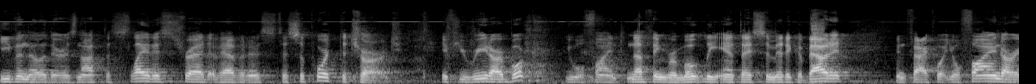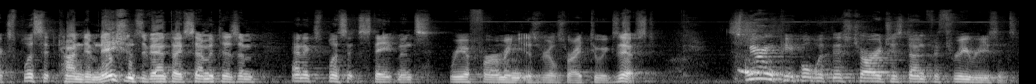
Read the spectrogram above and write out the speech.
even though there is not the slightest shred of evidence to support the charge. If you read our book, you will find nothing remotely anti Semitic about it. In fact, what you'll find are explicit condemnations of anti Semitism and explicit statements reaffirming Israel's right to exist. Smearing people with this charge is done for three reasons.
